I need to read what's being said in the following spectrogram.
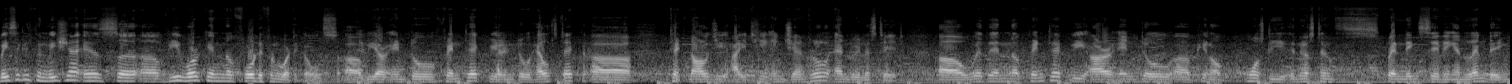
Basically, FinVasia is, uh, uh, we work in four different verticals. Uh, okay. We are into FinTech, we are into health tech, technology, IT in general, and real estate. within FinTech, we are into, you know, mostly investment, spending, saving, and lending.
